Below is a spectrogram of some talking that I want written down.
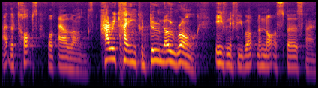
at the tops of our lungs. Harry Kane could do no wrong, even if you were not a Spurs fan.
